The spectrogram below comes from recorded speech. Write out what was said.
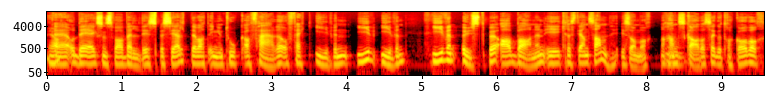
Ja. Eh, og det jeg syns var veldig spesielt, det var at ingen tok affære og fikk Iven Iv, Iven, Iven Austbø av banen i Kristiansand i sommer. Når han skada seg og tråkka over.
